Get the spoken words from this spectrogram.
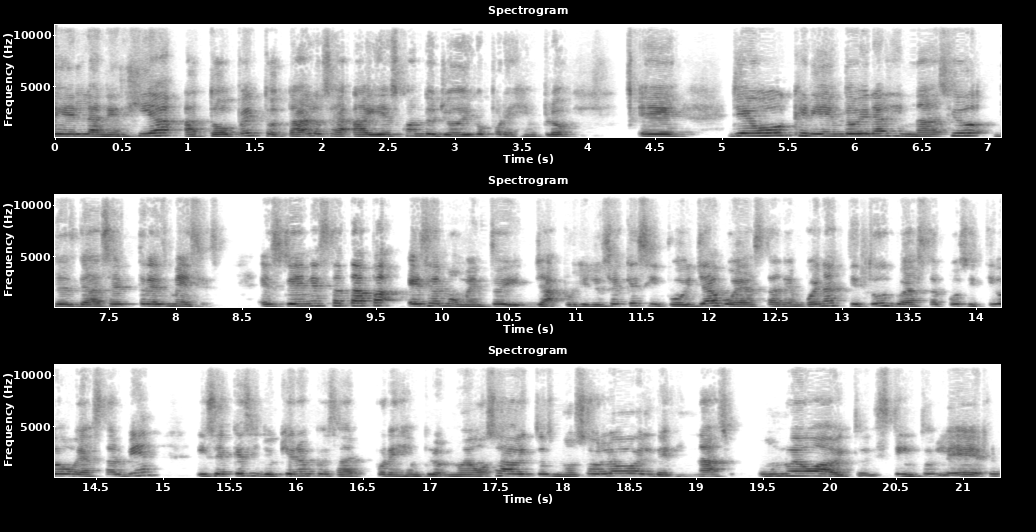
Eh, la energía a tope total, o sea, ahí es cuando yo digo, por ejemplo, eh, llevo queriendo ir al gimnasio desde hace tres meses. Estoy en esta etapa, es el momento de ir ya, porque yo sé que si voy ya voy a estar en buena actitud, voy a estar positiva, voy a estar bien y sé que si yo quiero empezar, por ejemplo, nuevos hábitos, no solo el de gimnasio, un nuevo hábito distinto, leer,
